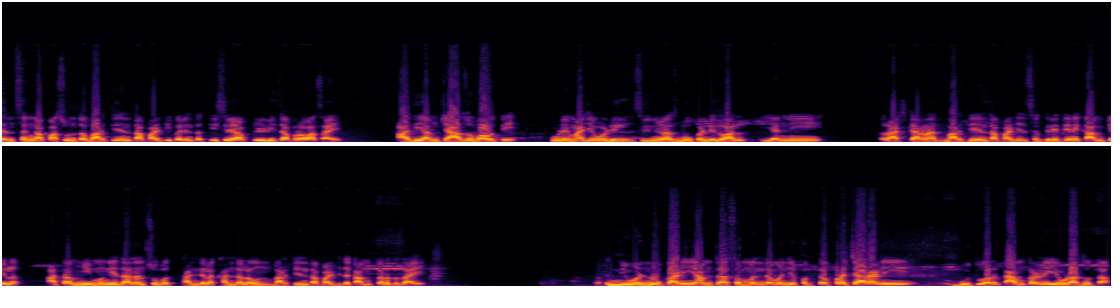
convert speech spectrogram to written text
जनसंघापासून तर भारतीय जनता पार्टीपर्यंत तिसऱ्या पिढीचा प्रवास आहे. आधी आमचे आजोबा होते पुढे माझे वडील श्रीनिवास भाऊ खंडेलवाल यांनी राजकारणात भारतीय जनता पार्टी सक्रियतेने काम केलं. आता मी मंगेश दादांसोबत खांद्याला खांदा लावून भारतीय जनता पार्टीचं काम करतच आहे. निवडणूक आणि आमचा संबंध म्हणजे फक्त प्रचार आणि बूथवर काम करणे एवढाच होता.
